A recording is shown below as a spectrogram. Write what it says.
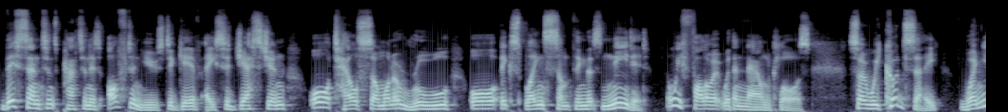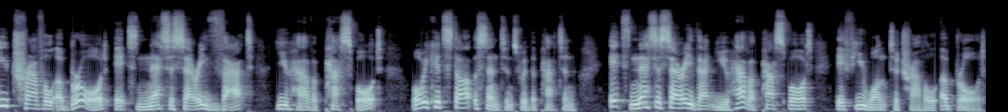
this sentence pattern is often used to give a suggestion or tell someone a rule or explain something that's needed. And we follow it with a noun clause. So we could say, when you travel abroad, it's necessary that you have a passport. Or we could start the sentence with the pattern. It's necessary that you have a passport if you want to travel abroad.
